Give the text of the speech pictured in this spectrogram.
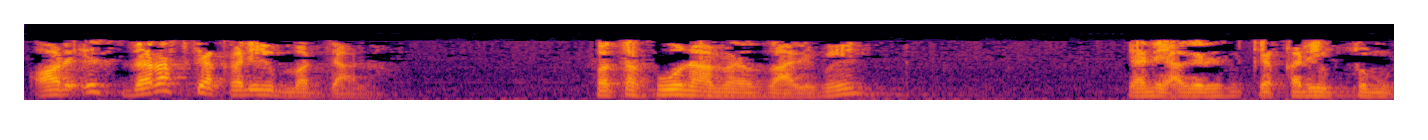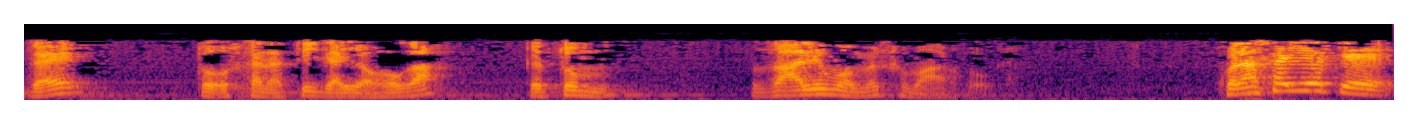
اور اس درخت کے قریب مت جانا۔ فتقون میرا ظالمین یعنی اگر اس کے قریب تم گئے تو اس کا نتیجہ یہ ہوگا کہ تم ظالموں میں شمار ہو گئے۔ خلاصہ یہ کہ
